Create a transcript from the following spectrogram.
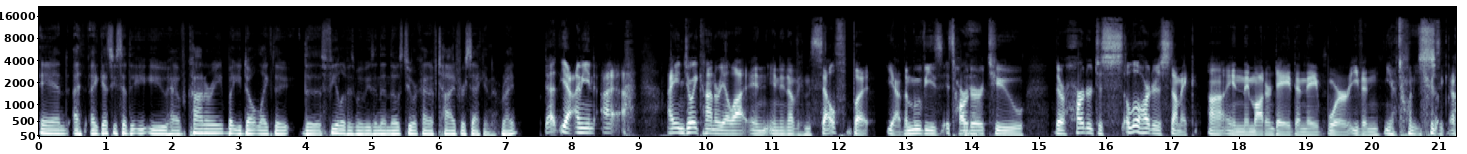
and I, I guess you said that you, you have Connery, but you don't like the the feel of his movies, and then those two are kind of tied for second, right? That yeah, I mean, I I enjoy Connery a lot in in and of himself, but yeah, the movies it's harder to they're harder to a little harder to stomach uh, in the modern day than they were even you know 20 years ago.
